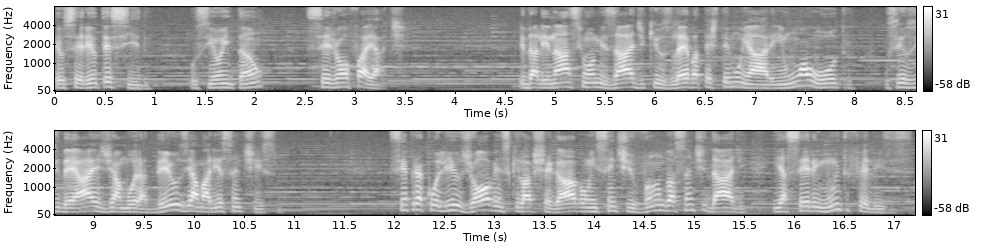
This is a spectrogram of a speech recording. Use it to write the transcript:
Eu serei o tecido, o senhor então seja o alfaiate. E dali nasce uma amizade que os leva a testemunharem um ao outro os seus ideais de amor a Deus e a Maria Santíssima. Sempre acolhi os jovens que lá chegavam, incentivando a santidade e a serem muito felizes.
